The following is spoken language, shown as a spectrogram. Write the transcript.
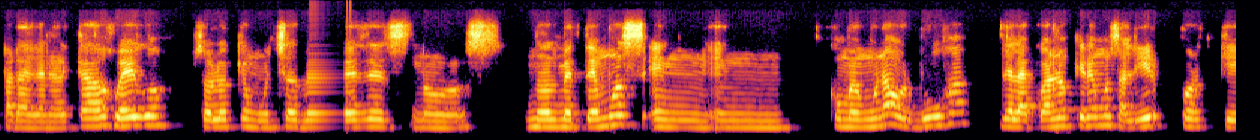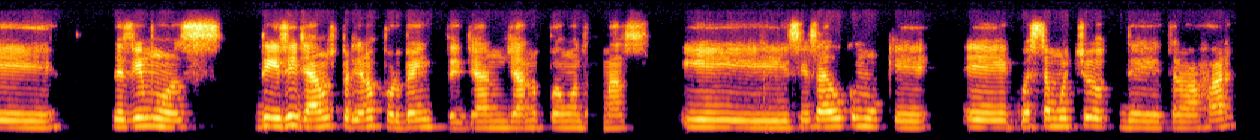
para ganar cada juego, solo que muchas veces nos, nos metemos en, en, como en una burbuja de la cual no queremos salir porque decimos, dice, ya nos perdieron por 20, ya, ya no podemos dar más. Y si es algo como que eh, cuesta mucho de trabajar,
